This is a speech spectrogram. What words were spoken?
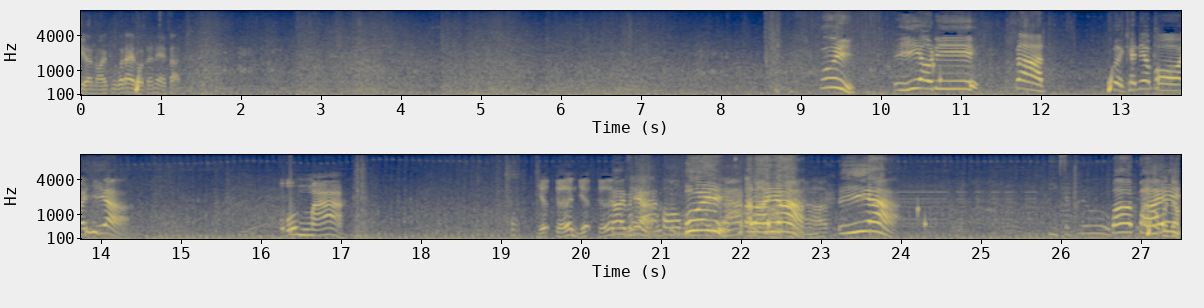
ทีละน้อยกูก็ได้รถนั่นแน่ยไอ้สัตว์อุ้ยไอ้เฮียเอาดีสัตว์เปิดแค่เนี้ยพอไอ้เฮียโอ้มึงมา เยอะเกิน เยอะเกินได้ปะเนี่ยอุ้ยอะไรอะไอ้เฮียอีกสักครู่บ้าไป จะ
